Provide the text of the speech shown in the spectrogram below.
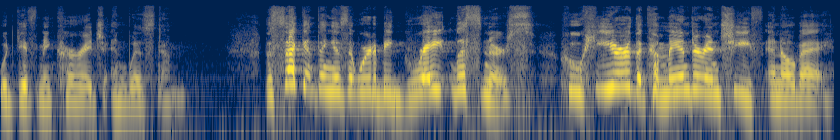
would give me courage and wisdom. The second thing is that we're to be great listeners who hear the commander in chief and obey.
